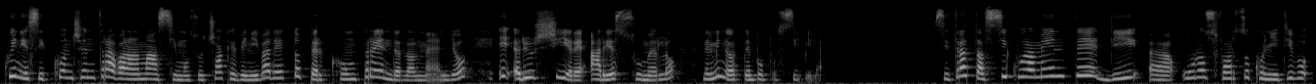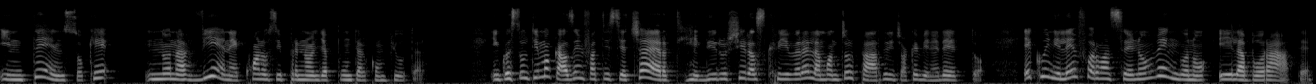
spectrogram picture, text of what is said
quindi si concentravano al massimo su ciò che veniva detto per comprenderlo al meglio e riuscire a riassumerlo nel minor tempo possibile. Si tratta sicuramente di uh, uno sforzo cognitivo intenso che non avviene quando si prendono gli appunti al computer. In quest'ultimo caso, infatti, si è certi di riuscire a scrivere la maggior parte di ciò che viene detto e quindi le informazioni non vengono elaborate,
